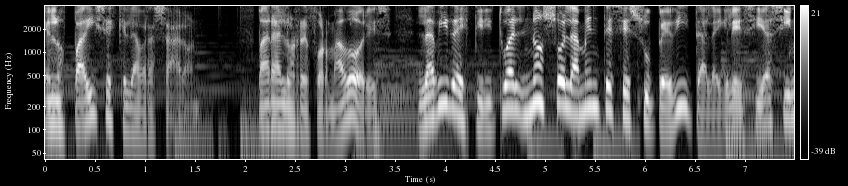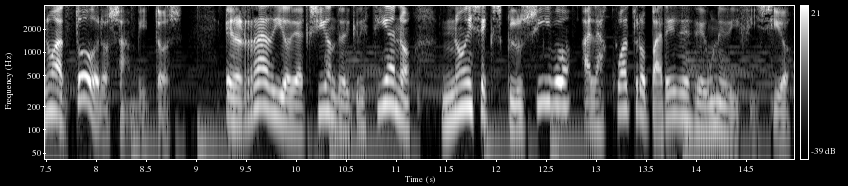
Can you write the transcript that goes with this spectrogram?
en los países que la abrazaron. Para los reformadores, la vida espiritual no solamente se supedita a la Iglesia, sino a todos los ámbitos. El radio de acción del cristiano no es exclusivo a las cuatro paredes de un edificio,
